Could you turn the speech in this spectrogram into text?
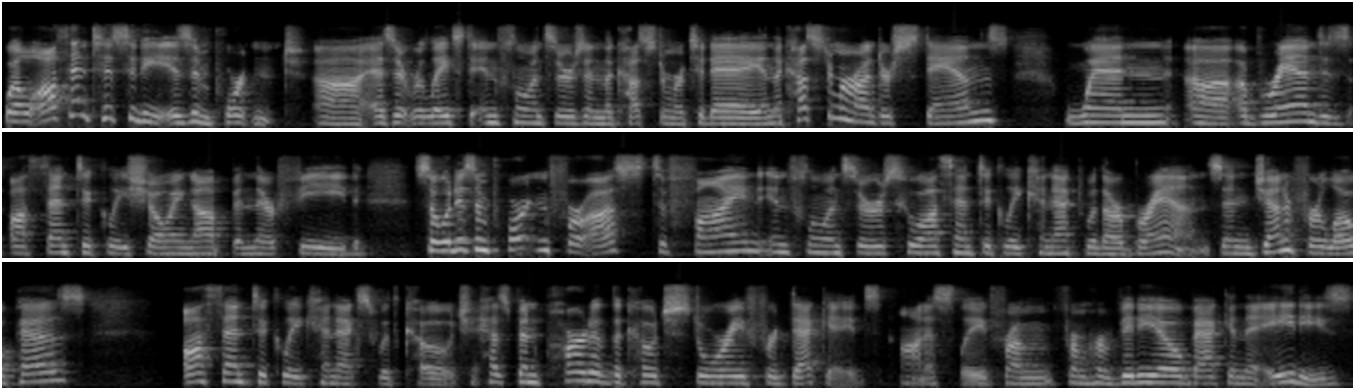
Well, authenticity is important uh, as it relates to influencers and the customer today. And the customer understands when uh, a brand is authentically showing up in their feed. So it is important for us to find influencers who authentically connect with our brands. And Jennifer Lopez authentically connects with coach has been part of the coach story for decades honestly from from her video back in the 80s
